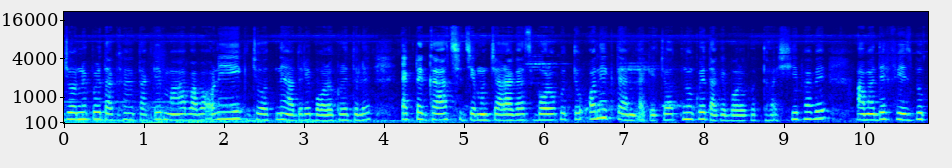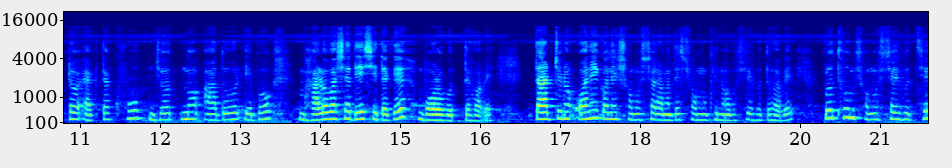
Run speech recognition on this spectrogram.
জন্মের পরে তাকে তাকে মা, বাবা অনেক যত্নে, আদরে বড় করে তোলে। একটা গাছ, যেমন চারা গাছ, বড় করতে অনেক টাইম লাগে, যত্ন করে তাকে বড় করতে হয়। সেভাবে আমাদের ফেসবুকটাও একটা খুব যত্ন, আদর এবং ভালোবাসা দিয়ে সেটাকে বড় করতে হবে। তার জন্য অনেক অনেক সমস্যার আমাদের সম্মুখীন অবশ্যই হতে হবে। প্রথম সমস্যাই হচ্ছে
